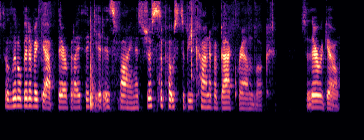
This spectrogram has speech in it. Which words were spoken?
It's a little bit of a gap there, but I think it is fine. It's just supposed to be kind of a background look. So there we go.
